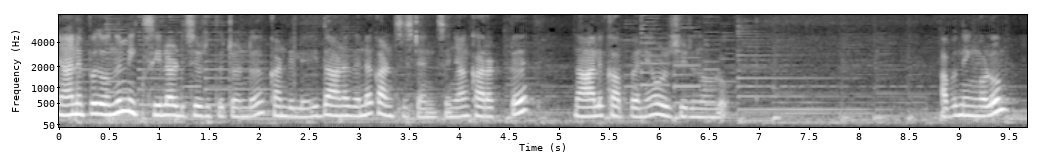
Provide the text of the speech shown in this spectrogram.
ഞാനിപ്പോൾ ഇതൊന്ന് മിക്സിയിൽ അടിച്ചെടുത്തിട്ടുണ്ട്. കണ്ടില്ലേ? ഇതാണ് ഇതിന്റെ കൺസിസ്റ്റൻസി ഞാൻ കറക്റ്റ് നാല് കപ്പ് തന്നെ ഒഴിച്ചിരുന്നുള്ളൂ. അപ്പോൾ നിങ്ങളും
